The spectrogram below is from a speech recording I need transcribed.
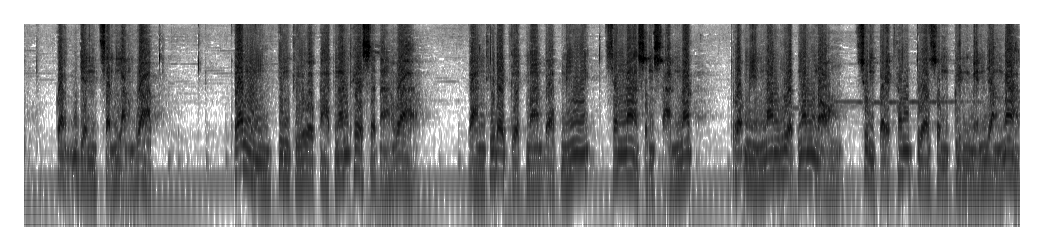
ดก็เย็นสันหลังวาบ พระหนุ่มจึงถือโอกาสนั้นเทศนาว่า การที่ได้เกิดมาแบบนี้ช่างน่าสงสารนัก เพราะมีน้ำเลือดน้ำหนอง ชุ่มไปทั้งตัวส่งกลิ่นเหม็นอย่างมาก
